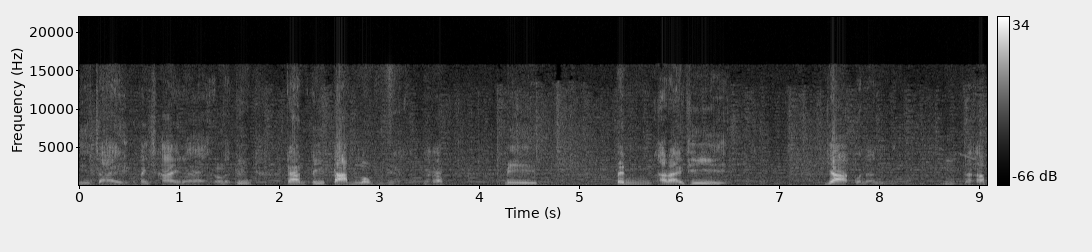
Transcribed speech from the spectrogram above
ดีใจไม่ใช่นะฮะโอเค แต่จริงการตีตามลมเนี่ยนะครับมีเป็นอะไรที่ยากกว่านั้นอืม นะครับ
